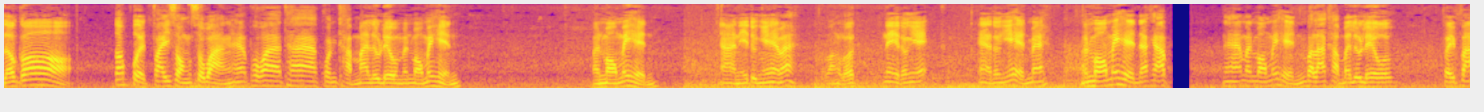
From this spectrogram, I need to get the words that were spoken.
แล้วก็ต้องเปิดไฟส่องสว่างฮะเพราะว่าถ้าคนขับมาเร็วๆมันมองไม่เห็น มันมองไม่เห็น อ่านี่ตรงนี้เห็นไหมระวังรถนี่ตรงนี้อ่าตรงนี้เห็นไหมมันมองไม่เห็นนะครับนะฮะมันมองไม่เห็นเวลาขับมาเร็วๆ ไฟฟ้า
